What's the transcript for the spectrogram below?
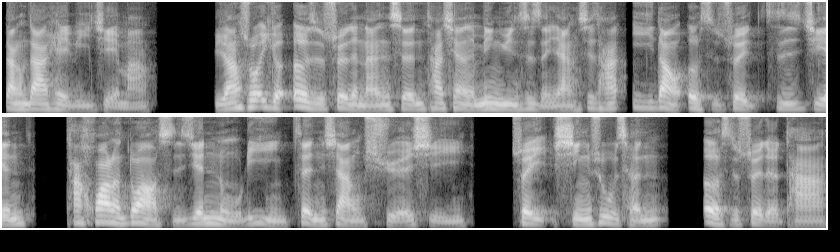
这样大家可以理解吗？比方说，一个二十岁的男生，他现在的命运是怎样？是他一到二十岁之间，他花了多少时间努力正向学习，所以形塑成二十岁的他。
